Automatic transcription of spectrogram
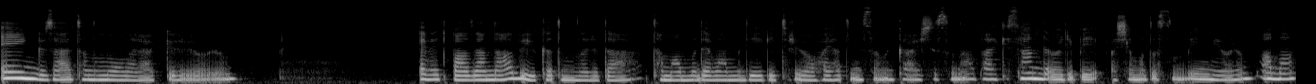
en güzel tanımı olarak görüyorum. Evet bazen daha büyük adımları da tamam mı devam mı diye getiriyor hayat insanın karşısına. Belki sen de öyle bir aşamadasın bilmiyorum ama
